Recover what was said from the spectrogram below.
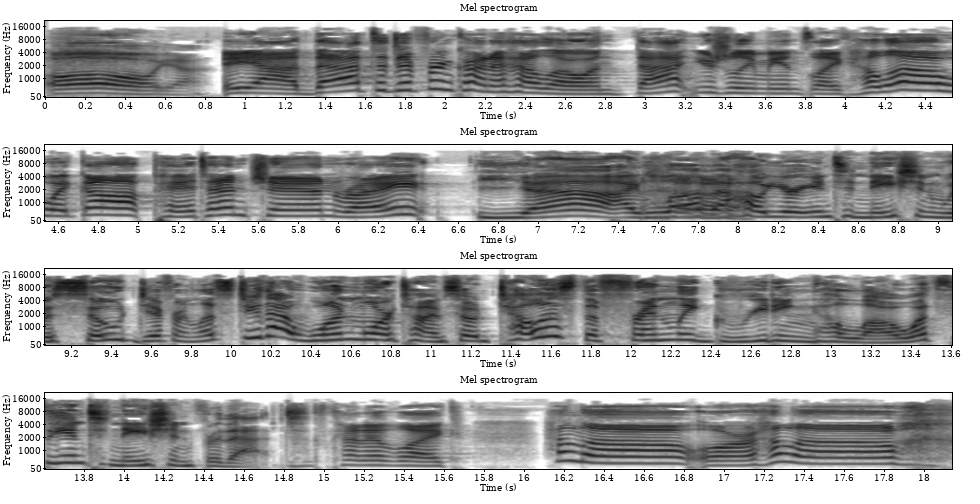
Oh yeah. yeah, that's a different kind of hello. And that usually means like, hello, wake up, pay attention, right? Yeah. I love how your intonation was so different. Let's do that one more time. So tell us the friendly greeting hello. What's the intonation for that? It's kind of like, hello or hello.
